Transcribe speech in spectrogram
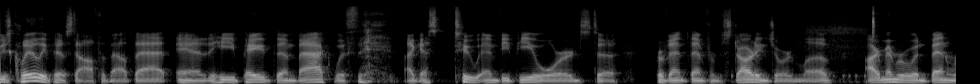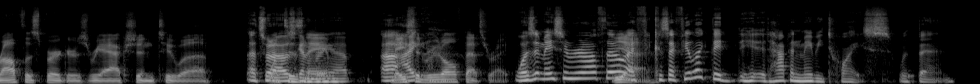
was clearly pissed off about that, and he paid them back with, I guess, two MVP awards to prevent them from starting Jordan Love. I remember when Ben Roethlisberger's reaction to uh, That's what I was going to bring up. Uh, Mason I- Rudolph. That's right. Was it Mason Rudolph though? Yeah. Because I, feel like they it happened maybe twice with Ben.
